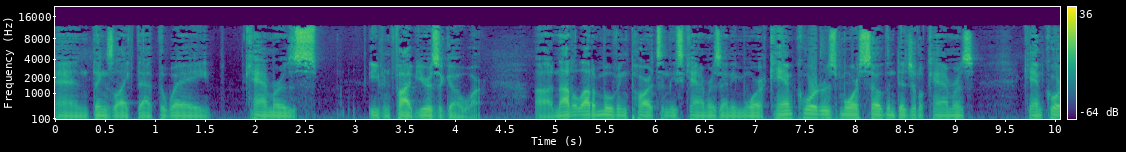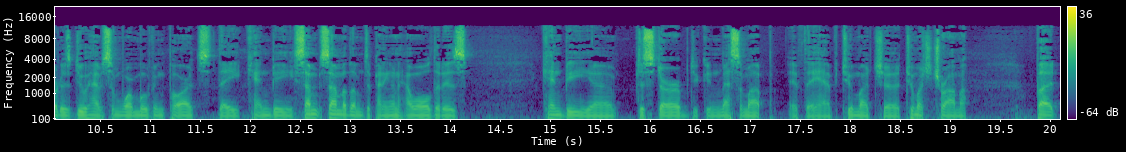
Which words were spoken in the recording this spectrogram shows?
and things like that. The way cameras even five years ago were. Uh, not a lot of moving parts in these cameras anymore. Camcorders more so than digital cameras. Camcorders do have some more moving parts. They can be some some of them, depending on how old it is, can be uh, disturbed. You can mess them up if they have too much uh, too much trauma. But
